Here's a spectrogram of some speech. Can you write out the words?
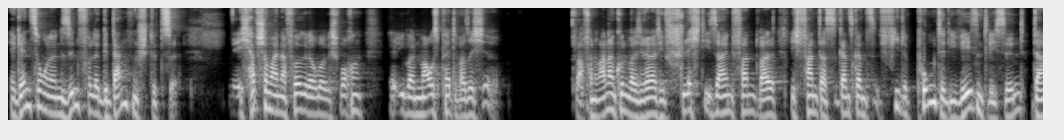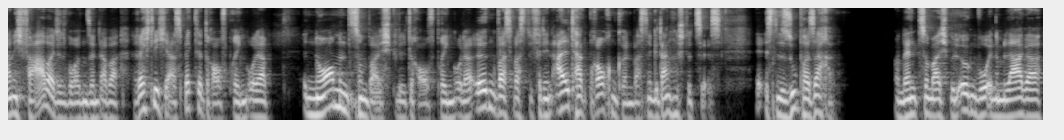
Ergänzung oder eine sinnvolle Gedankenstütze. Ich habe schon mal in einer Folge darüber gesprochen, äh, über ein Mauspad, was ich äh, war von einem anderen Kunden, was ich relativ schlecht designt fand, weil ich fand, dass ganz, ganz viele Punkte, die wesentlich sind, da nicht verarbeitet worden sind, aber rechtliche Aspekte draufbringen oder Normen zum Beispiel draufbringen oder irgendwas, was du für den Alltag brauchen können, was eine Gedankenstütze ist, ist eine super Sache. Und wenn zum Beispiel irgendwo in einem Lager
